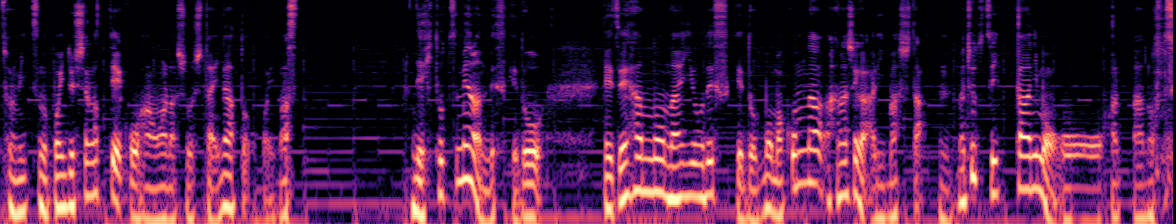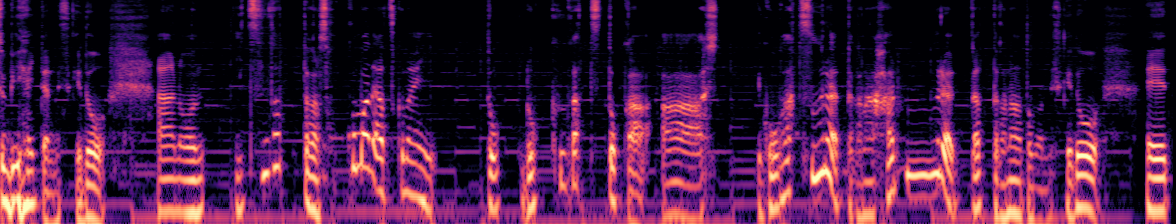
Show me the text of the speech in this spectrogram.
その3つのポイントに従って後半お話をしたいなと思います。で、1つ目なんですけど、え前半の内容ですけども、まあ、こんな話がありました。うん。まあ、ちょっとツイッターにも、あの、つぶやいたんですけど、あの、いつだったからそこまで熱くないと、6月とか、あ5月ぐらいだったかな春ぐらいだったかなと思うんですけど、えー、っ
